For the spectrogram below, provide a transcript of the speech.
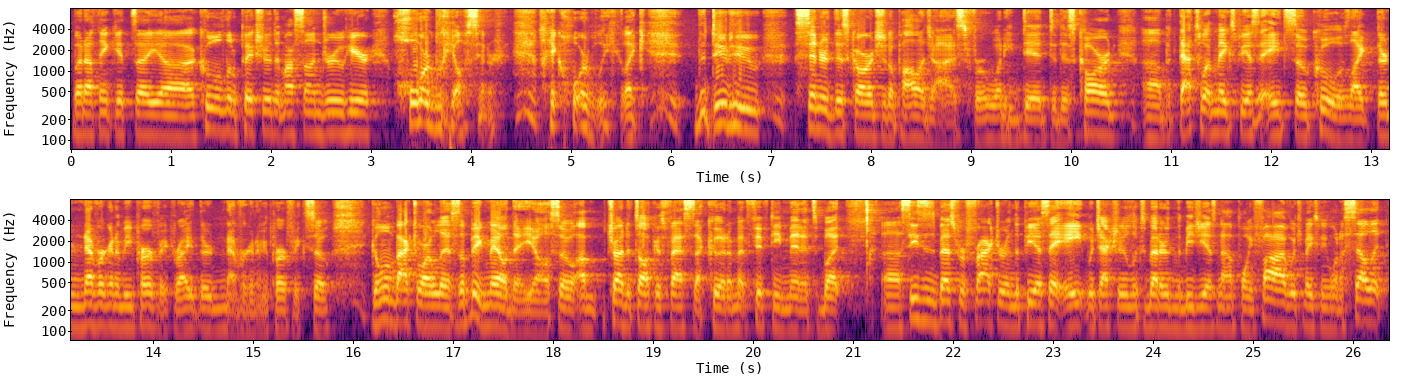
but I think it's a uh, cool little picture that my son drew here. Horribly off center, like horribly. Like the dude who centered this card should apologize for what he did to this card. Uh, but that's what makes PSA 8 so cool. Is like they're never going to be perfect, right? They're never going to be perfect. So going back to our list, a big mail day, y'all. So I'm trying to talk as fast as I could. I'm at 15 minutes, but. Uh, season's best refractor in the PSA 8, which actually looks better than the BGS 9.5, which makes me want to sell it.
